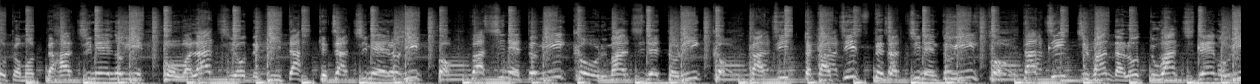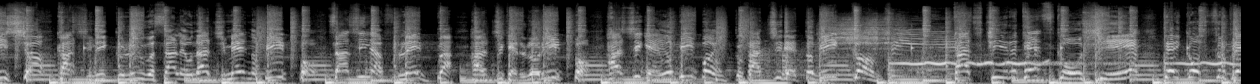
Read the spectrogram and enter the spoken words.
ようと思った初めの一歩はラジオで聞いた。ケチャチメロヒッポ。ファシネットミコールマジでトリッコカチったカチってジャッジメントインフォ。タチッチファンだロットワンチでも一緒。歌詞に狂わされおなじみのピッポ。斬新なフレーバー弾けるロリッポ。発資源をピンポイントタッチでとビッコン断ち切れて少しテイクオフするプレ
